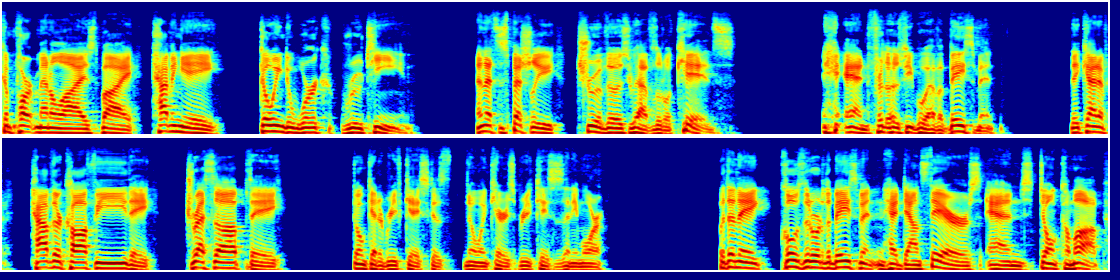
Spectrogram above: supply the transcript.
compartmentalized by having a going to work routine. And that's especially true of those who have little kids. And for those people who have a basement, they kind of have their coffee, they dress up, they don't get a briefcase because no one carries briefcases anymore. But then they close the door to the basement and head downstairs and don't come up,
